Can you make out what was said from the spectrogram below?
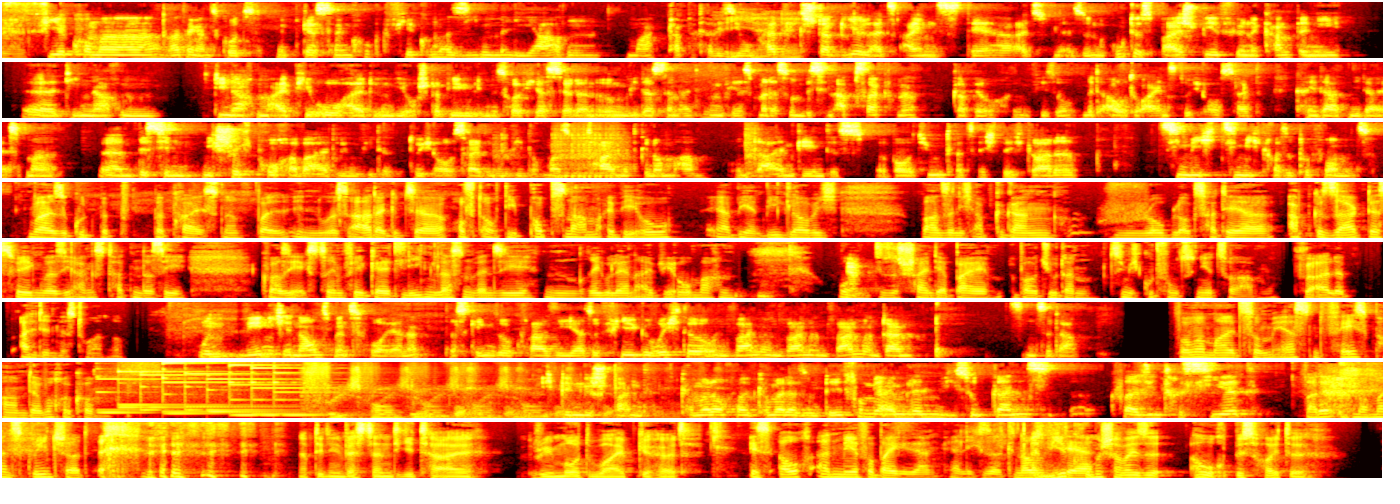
4, warte ganz kurz, habe gestern geguckt, 4,7 Milliarden Marktkapitalisierung. Yeah. Halbwegs stabil als eins der, als, also ein gutes Beispiel für eine Company, äh, die nach dem die nach dem IPO halt irgendwie auch stabil geblieben ist. Häufig hast du ja dann irgendwie, dass dann halt irgendwie erstmal das so ein bisschen absackt, ne? Gab ja auch irgendwie so mit Auto 1 durchaus halt Kandidaten, die da erstmal äh, ein bisschen, nicht Schiffbruch, aber halt irgendwie da durchaus halt irgendwie nochmal so ein Tal mitgenommen haben. Und dahingehend ist About You tatsächlich gerade ziemlich, ziemlich krasse Performance. War also gut be bepreist, ne? Weil in den USA, da gibt's ja oft auch die Pops nach dem IPO, Airbnb, glaube ich, wahnsinnig abgegangen. Roblox hat ja abgesagt deswegen, weil sie Angst hatten, dass sie quasi extrem viel Geld liegen lassen, wenn sie einen regulären IPO machen. Und ja. das scheint ja bei About You dann ziemlich gut funktioniert zu haben. Ne? Für alle Altinvestoren. Und wenig Announcements vorher, ne? Das ging so quasi ja so viel Gerüchte und wann und wann und wann und dann sind sie da. Wollen wir mal zum ersten Facepalm der Woche kommen? Ich bin gespannt. Können wir doch mal, können wir da so ein Bild von mir einblenden, wie ich so ganz quasi interessiert. Warte, ich mach mal einen Screenshot. Habt ihr den Western Digital Remote Vibe gehört? Ist auch an mir vorbeigegangen, ehrlich gesagt. Genauso an mir der, komischerweise auch, bis heute.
